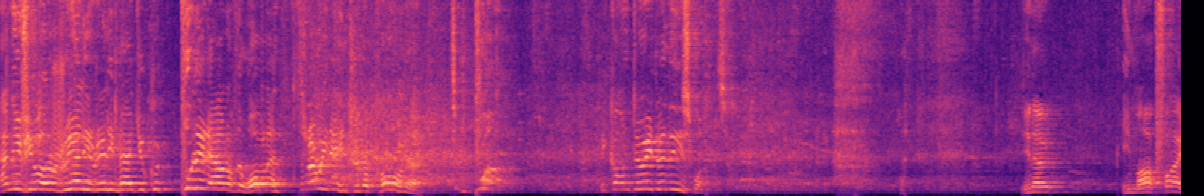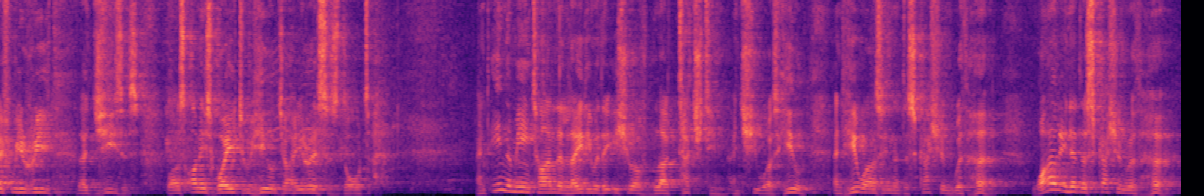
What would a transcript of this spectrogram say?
And if you are really, really mad, you could pull it out of the wall and throw it into the corner. We can't do it with these ones. you know, in Mark 5, we read that Jesus was on his way to heal Jairus' daughter. And in the meantime, the lady with the issue of blood touched him and she was healed. And he was in a discussion with her. While in a discussion with her,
